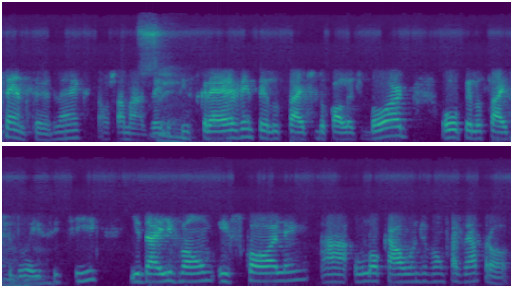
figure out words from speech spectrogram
centers, né, que são chamados. Sim. Eles se inscrevem pelo site do College Board ou pelo site uhum. do ACT e daí vão escolhem a, o local onde vão fazer a prova.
